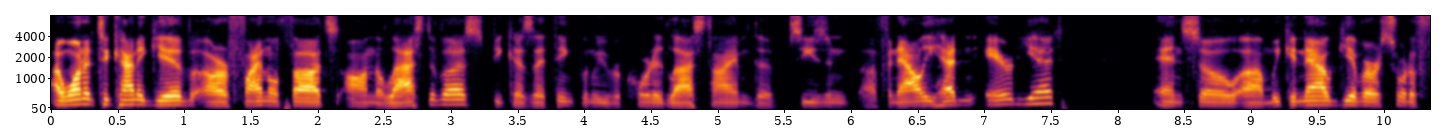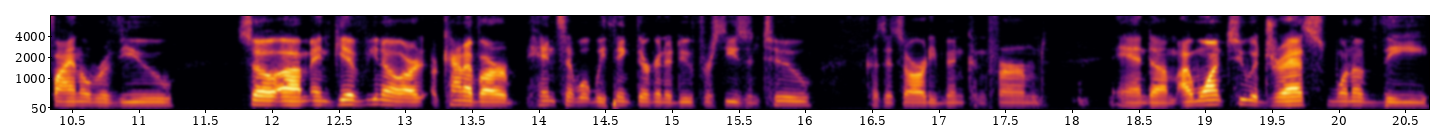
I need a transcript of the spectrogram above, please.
I wanted to kind of give our final thoughts on The Last of Us because I think when we recorded last time, the season uh, finale hadn't aired yet. And so um, we can now give our sort of final review. So, um, and give, you know, our, our kind of our hints at what we think they're going to do for season two because it's already been confirmed. And um, I want to address one of the,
